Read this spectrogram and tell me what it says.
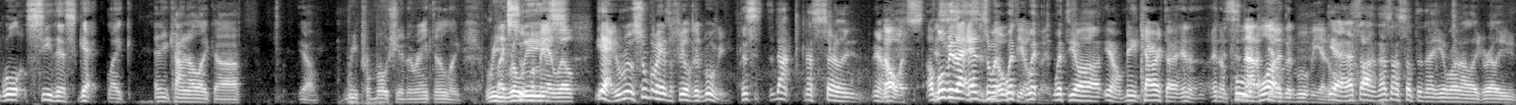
we'll see this get like any kind of like uh you know re-promotion or anything like re-release. Superman will. Yeah, Superman's a feel-good movie. This is not necessarily you know No, it's a movie that ends with no with, with, with your you know main character in a in a This pool not of a blood. feel good movie at all. Yeah, that's not that's not something that you want to like really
